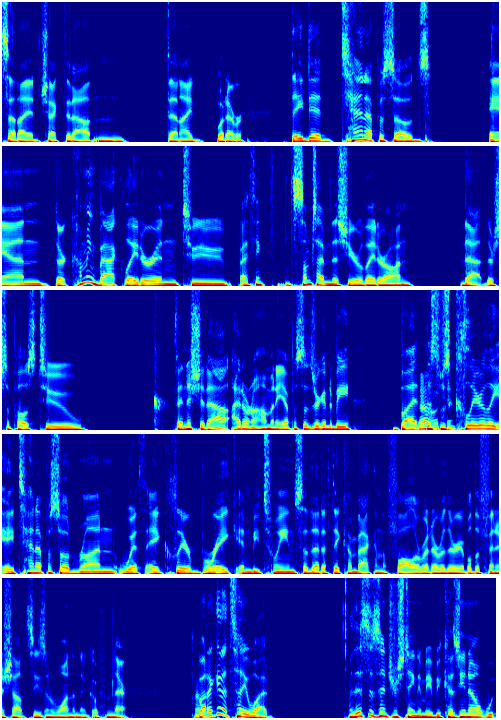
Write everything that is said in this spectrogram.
said I had checked it out, and then I whatever. They did ten episodes, and they're coming back later into I think sometime this year later on that they're supposed to finish it out. I don't know how many episodes are going to be, but Oh, this was clearly a 10 episode run with a clear break in between so that if they come back in the fall or whatever, they're able to finish out season one and then go from there. But I got to tell you what, this is interesting to me because, you know,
